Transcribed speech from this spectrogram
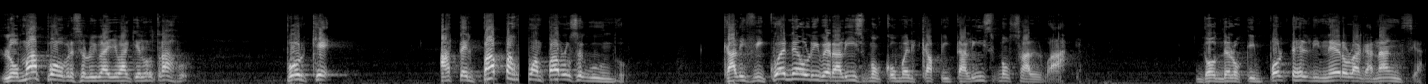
lo más pobre se lo iba a llevar quien lo trajo. Porque hasta el Papa Juan Pablo II calificó el neoliberalismo como el capitalismo salvaje, donde lo que importa es el dinero, la ganancia,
